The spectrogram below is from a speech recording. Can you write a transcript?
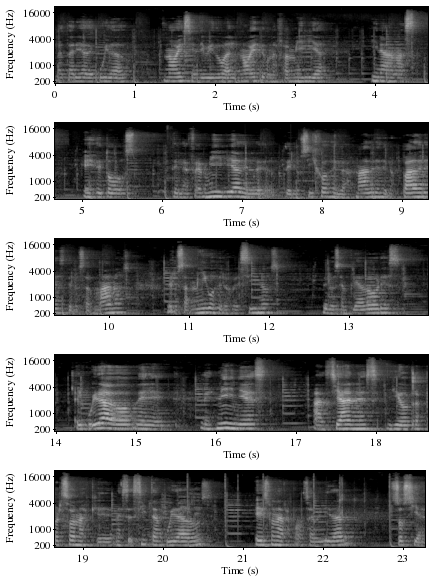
la tarea de cuidado, no es individual, no es de una familia y nada más, es de todos, de la familia, de, los hijos, de las madres, de los padres, de los hermanos, de los amigos, de los vecinos, de los empleadores. El cuidado de las niñas, ancianes y otras personas que necesitan cuidados es una responsabilidad social.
